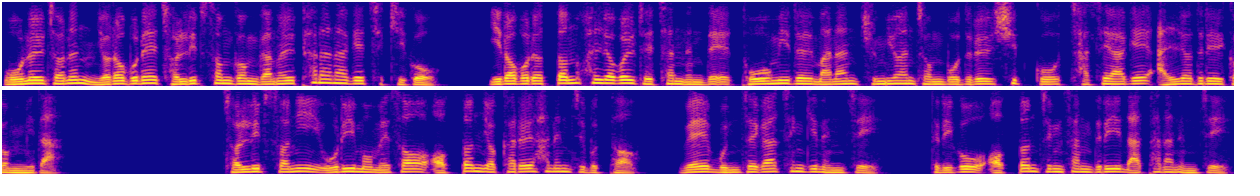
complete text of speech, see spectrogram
오늘 저는 여러분의 전립선 건강을 편안하게 지키고 잃어버렸던 활력을 되찾는 데 도움이 될 만한 중요한 정보들을 쉽고 자세하게 알려드릴 겁니다. 전립선이 우리 몸에서 어떤 역할을 하는지부터 왜 문제가 생기는지 그리고 어떤 증상들이 나타나는지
